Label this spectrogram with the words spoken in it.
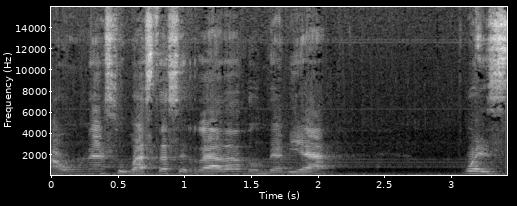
a una subasta cerrada donde había pues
